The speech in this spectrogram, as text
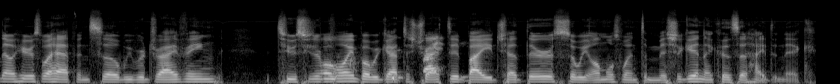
No, here's what happened. So we were driving to Cedar Oh. Point, but we got distracted by each other, so we almost went to Michigan. I could have said hi to Nick.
